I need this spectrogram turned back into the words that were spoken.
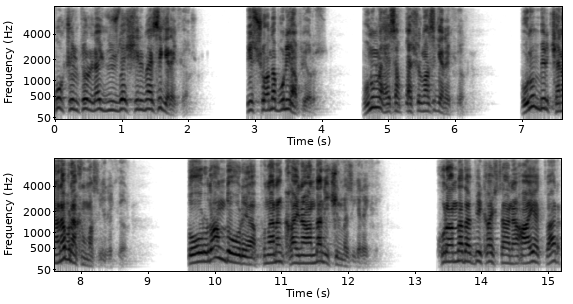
Bu kültürle yüzleşilmesi gerekiyor. Biz şu anda bunu yapıyoruz. Bununla hesaplaşılması gerekiyor. Bunun bir kenara bırakılması gerekiyor. Doğrudan doğruya Pınar'ın kaynağından içilmesi gerekiyor. Kur'an'da da birkaç tane ayet var.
